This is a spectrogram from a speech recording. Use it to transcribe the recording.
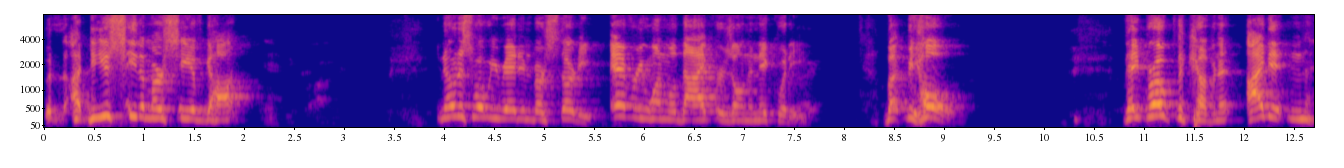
But uh, do you see the mercy of God? Notice what we read in verse 30 everyone will die for his own iniquity. But behold, they broke the covenant. I didn't.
